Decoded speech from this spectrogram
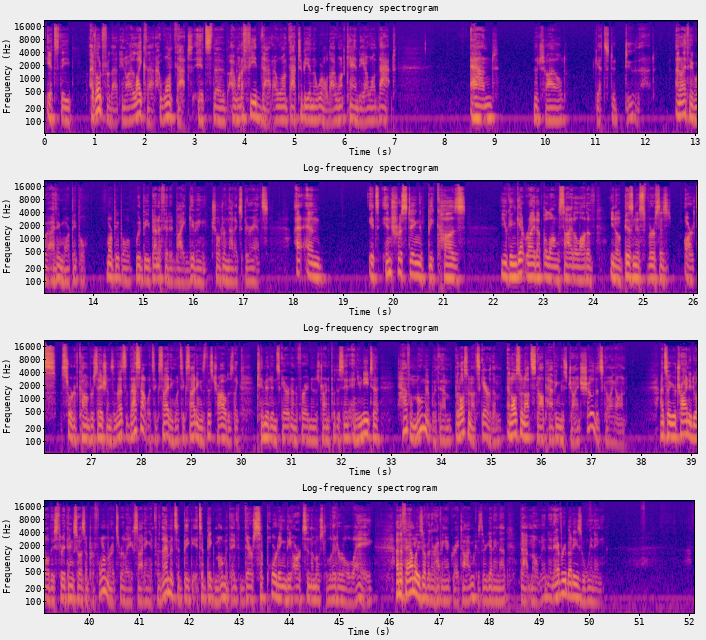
It's the i vote for that. You know i like that. I want that. It's the i want to feed that. I want that to be in the world. I want candy. I want that. And the child gets to do that. And I think I think more people more people would be benefited by giving children that experience. And it's interesting because you can get right up alongside a lot of, you know, business versus arts sort of conversations and that's that's not what's exciting. What's exciting is this child is like timid and scared and afraid and is trying to put this in and you need to have a moment with them but also not scare them and also not stop having this giant show that's going on. And so you're trying to do all these three things. So as a performer, it's really exciting, and for them, it's a big it's a big moment. They've, they're supporting the arts in the most literal way, and the families over there having a great time because they're getting that that moment, and everybody's winning.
